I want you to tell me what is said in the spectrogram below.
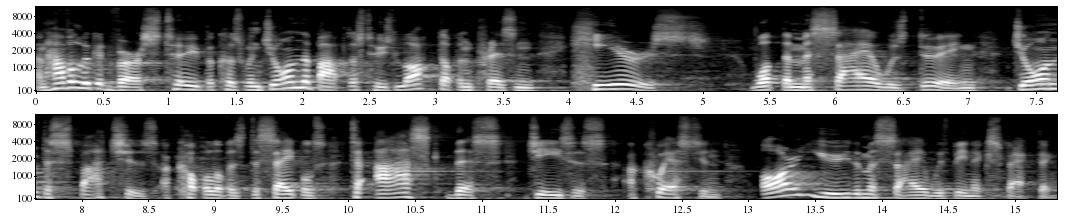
And have a look at verse 2, because when John the Baptist, who's locked up in prison, hears what the Messiah was doing, John dispatches a couple of his disciples to ask this Jesus a question Are you the Messiah we've been expecting?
